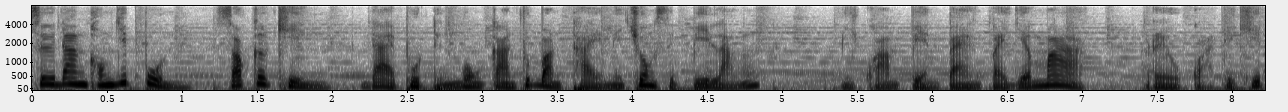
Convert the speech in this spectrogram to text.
สื่อดังของญี่ปุ่น Soccer King ได้พูดถึงวงการฟุตบอลไทยในช่วง 10 ปีหลัง มีความเปลี่ยนแปลงไปเยอะมาก เร็วกว่าที่คิด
